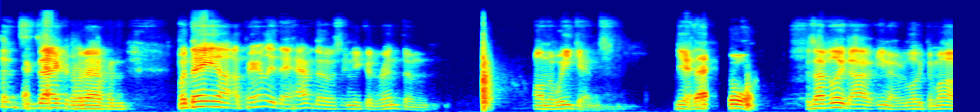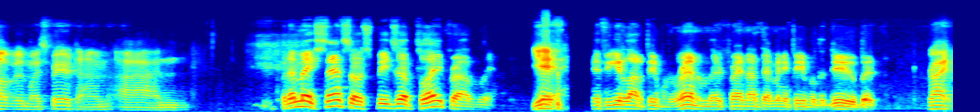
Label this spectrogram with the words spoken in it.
That's exactly what happened. But they uh, apparently they have those and you can rent them on the weekends. Yeah, That's cool. because I've looked, I you know looked them up in my spare time. And But that makes sense, though. It speeds up play, probably. yeah, If you get a lot of people to rent them, there's probably not that many people to do. But right.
